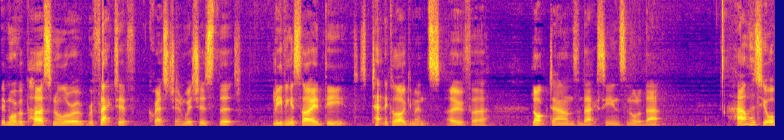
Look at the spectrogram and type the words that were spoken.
bit more of a personal or a reflective question, which is that leaving aside the technical arguments over lockdowns and vaccines and all of that, how has your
